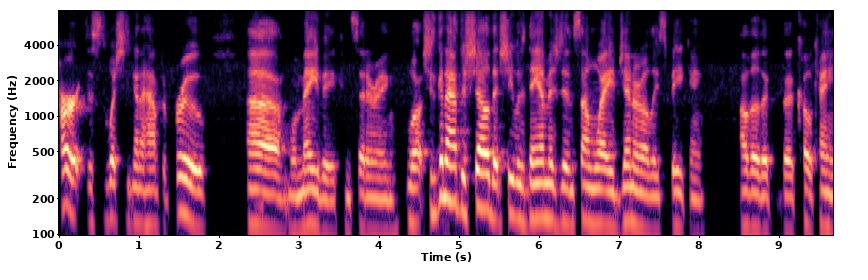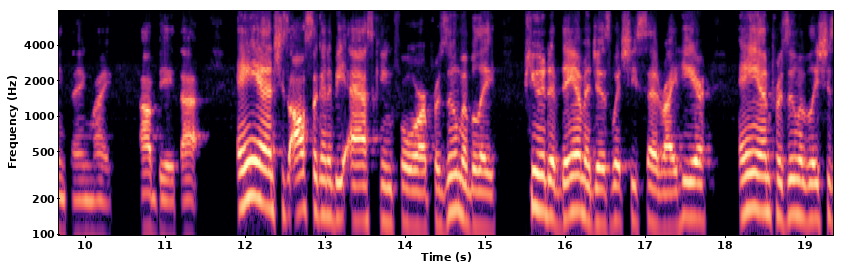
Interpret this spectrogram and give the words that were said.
hurt. This is what she's going to have to prove. Uh, well, maybe considering, well, she's to have to show that she was damaged in some way, generally speaking. Although the the cocaine thing might obviate that and she's also to be asking for presumably punitive damages which she said right here and presumably she's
